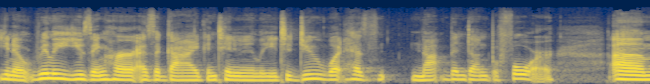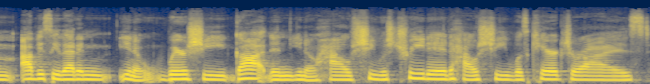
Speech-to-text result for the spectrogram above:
you know, really using her as a guide continually to do what has not been done before. Um, obviously, that in you know where she got and you know how she was treated, how she was characterized,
